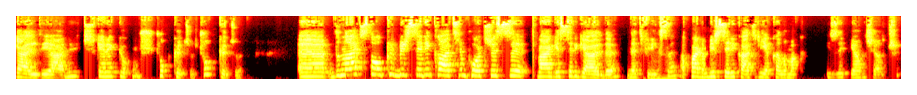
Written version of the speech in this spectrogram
geldi yani. Hiç gerek yokmuş. Çok kötü. Çok kötü. Ee, The Night Stalker bir seri katilin portresi belgeseli geldi Netflix'e. Hı Ha, pardon bir seri katili yakalamak. İzleyip yanlış yazmışım.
